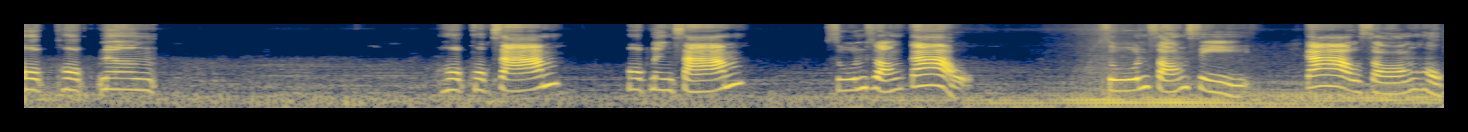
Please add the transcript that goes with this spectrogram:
หกหกหนึ่งหกหกสามหกหนึ่งสามศูนย์สองเก้าศูนย์สองสี่เก้าสองหก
